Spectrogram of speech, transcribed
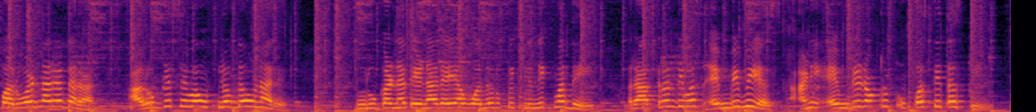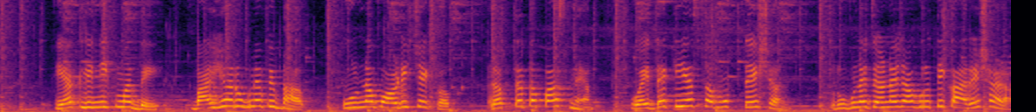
परवडणाऱ्या दरात आरोग्य सेवा उपलब्ध होणार आहेत. सुरू करण्यात येणाऱ्या या वनरूपी क्लिनिकमध्ये रात्रंदिवस एम बी बी एस आणि एम डी डॉक्टर्स उपस्थित असतील. या क्लिनिकमध्ये बाह्य रुग्ण विभाग पूर्ण बॉडी चेकअप रक्त तपासण्या वैद्यकीय समुपदेशन रुग्ण जनजागृती कार्यशाळा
